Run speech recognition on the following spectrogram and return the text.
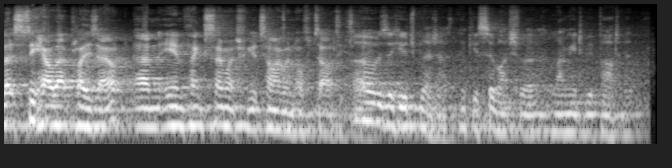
let's see how that plays out. And Iain, thanks so much for your time and hospitality. Today. Oh, it was a huge pleasure. Thank you so much for allowing me to be part of it.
